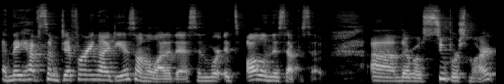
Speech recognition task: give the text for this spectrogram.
and they have some differing ideas on a lot of this, and we're, it's all in this episode. Um, they're both super smart.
